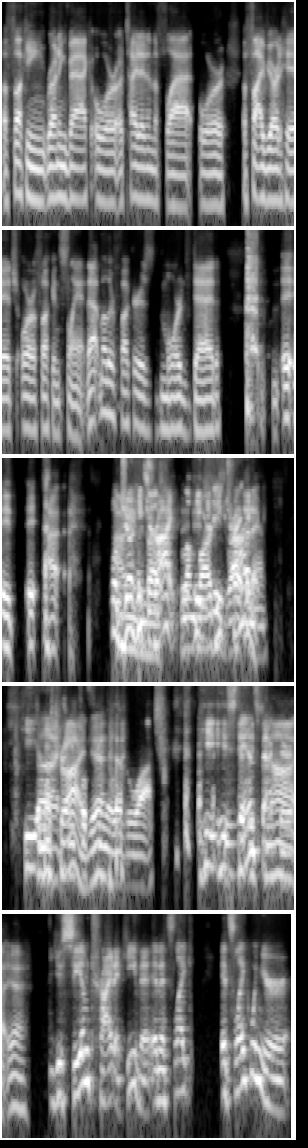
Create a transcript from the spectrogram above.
a fucking running back or a tight end in the flat or a five yard hitch or a fucking slant. That motherfucker is more dead. it, it, it I, well, I Joe, he know. tried. Lombardi's he, he tried. right, man. He The uh, tried, yeah. thing you'll ever watch. he he stands it's back not, there. Yeah. You see him try to heave it, and it's like it's like when you're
